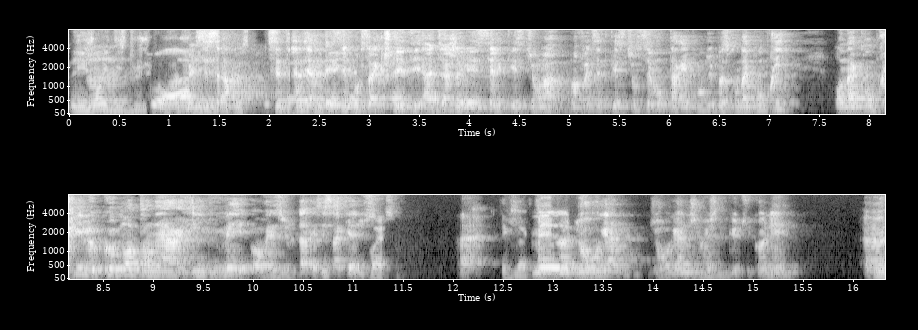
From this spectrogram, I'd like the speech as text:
les gens, ils disent toujours. Ah, mais c'est ça. C'est-à-dire, c'est pour ça que je t'ai dit, ah tiens, j'avais cette question-là. En fait, cette question, c'est bon, tu as répondu parce qu'on a compris. On a compris le comment t'en es arrivé au résultat. Et c'est ça qui a du sens. Ouais. Exact. Mais euh, Joe Rogan, Joe Rogan, j'imagine que tu connais. Euh,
